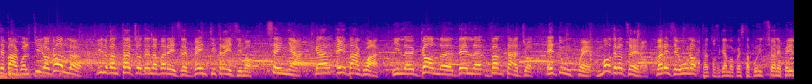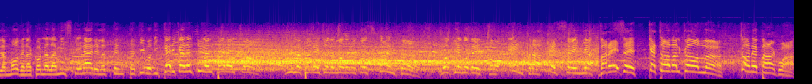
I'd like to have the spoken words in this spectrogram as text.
parte Bagua, il tiro, gol, il vantaggio della Varese, 23esimo, segna Car- e Bagua il gol del vantaggio e dunque Modena 0, Varese 1. Intanto seguiamo questa punizione per il Modena con la mischia in aria, il tentativo di caricare il tiro e il pareggio. Il pareggio del Modena costante, lo abbiamo detto, entra e segna Varese che trova il gol con Ebagua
